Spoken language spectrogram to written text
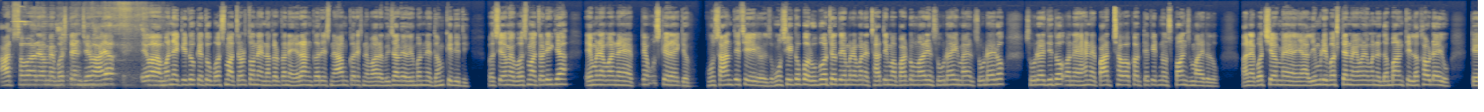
આજ સવારે અમે બસ સ્ટેન્ડ જેવા આવ્યા એવા મને કીધું કે તું બસમાં ચડતો નહીં નગર તને હેરાન કરીશ ને આમ કરીશ ને મારા બીજા બે ભાઈબંધને ધમકી દીધી. પછી અમે બસમાં ચડી ગયા. એમણે મને તે ઉશ્કેરાઈ ગયો. હું શાંતિથી, હું સીટ ઉપર ઊભો થયો તો એમણે મને છાતીમાં પાટું મારીને સુડાઈ માર સુડાયરો સુડાઈ દીધો અને એને પાંચ છ વખત ટિકિટનું સ્પંજ મારેલું. અને પછી અમે અહીંયા લીમડી બસ સ્ટેન્ડમાં એમણે મને દબાણથી લખાવડાયું કે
